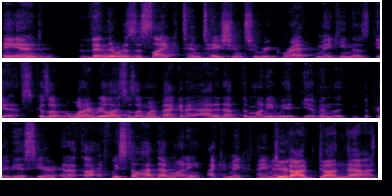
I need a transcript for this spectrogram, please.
and then there was this like temptation to regret making those gifts because what I realized was I went back and I added up the money we had given the, the previous year, and I thought if we still had that money, I could make the payment. dude i've done that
